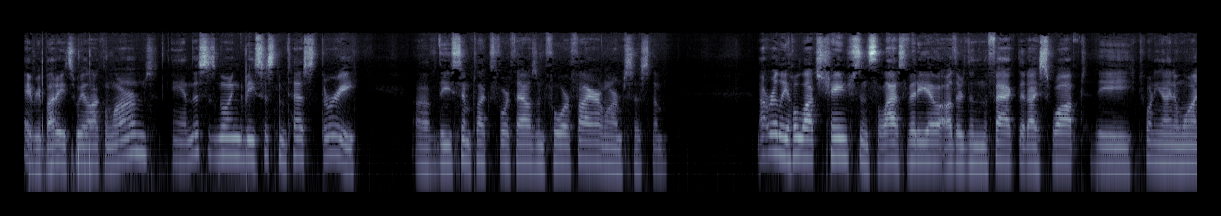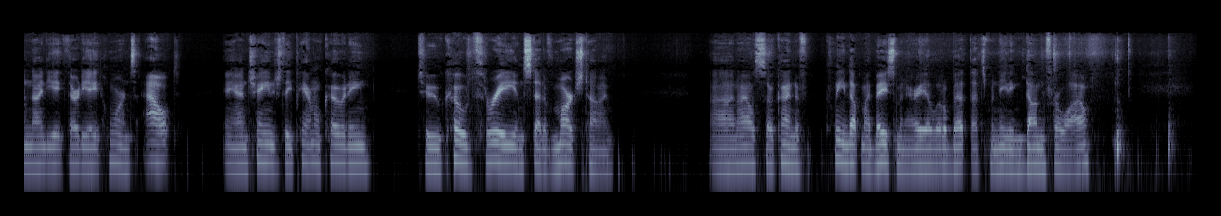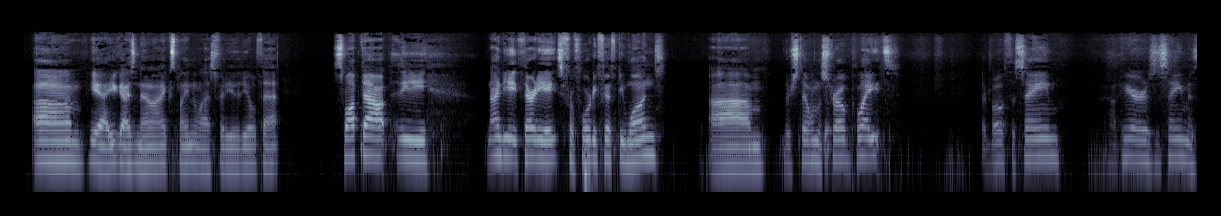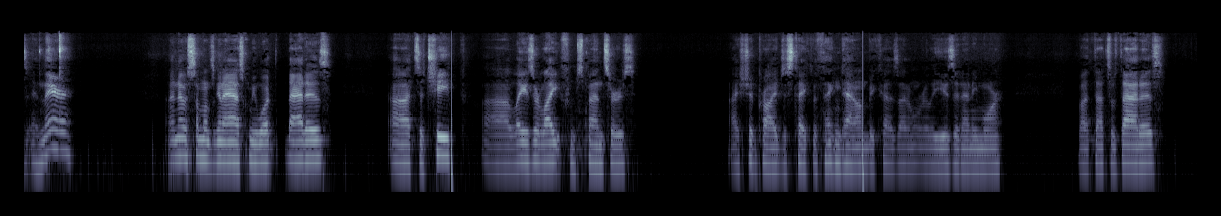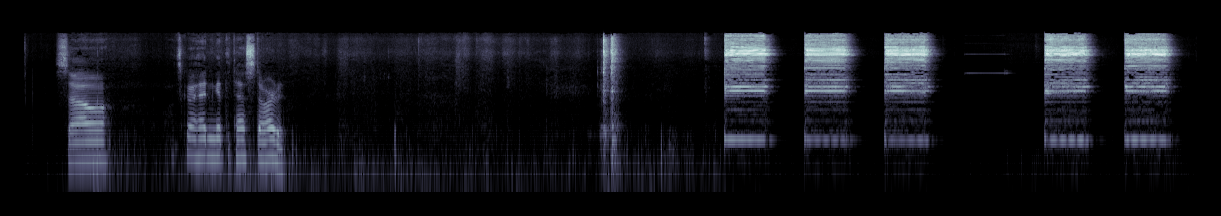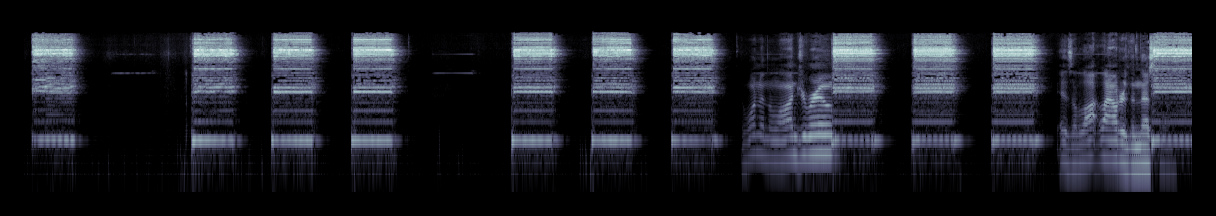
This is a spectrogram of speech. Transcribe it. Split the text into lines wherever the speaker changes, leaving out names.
Hey everybody, it's Wheelock Alarms, and this is going to be system test 3 of the Simplex 4004 fire alarm system. Not really a whole lot's changed since the last video other than the fact that I swapped the 2901 9838 horns out and changed the panel coding to code 3 instead of march time. Uh, and I also kind of cleaned up my basement area a little bit. That's been needing done for a while. Um, yeah, you guys know, I explained in the last video the deal with that. Swapped out the 9838s for 4051s. Um, they're still in the strobe plates. They're both the same. Out here is the same as in there. I know someone's going to ask me what that is. Uh, it's a cheap uh, laser light from Spencer's. I should probably just take the thing down because I don't really use it anymore. But that's what that is. So let's go ahead and get the test started. The one in the laundry room is a lot louder than this one.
